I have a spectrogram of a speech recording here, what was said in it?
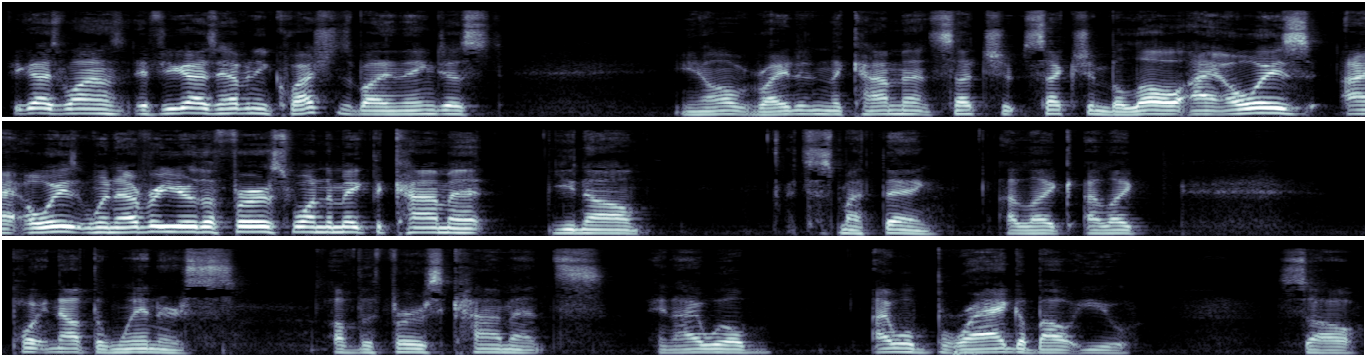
If you guys want, if you guys have any questions about anything, just you know, write it in the comment section below. I always, I always, whenever you're the first one to make the comment, you know, it's just my thing. I like, I like pointing out the winners of the first comments, and I will, I will brag about you. So,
